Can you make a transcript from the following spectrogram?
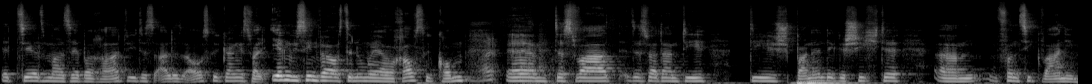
erzähle es mal separat, wie das alles ausgegangen ist, weil irgendwie sind wir aus der Nummer ja auch rausgekommen. Ähm, das, war, das war dann die, die spannende Geschichte ähm, von Sigwani.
